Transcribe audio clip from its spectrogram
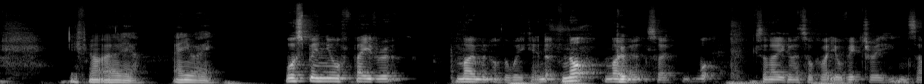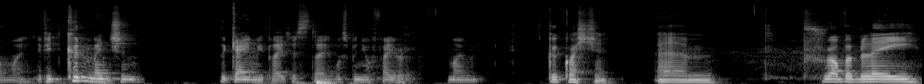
if not earlier. Anyway, What's been your favourite moment of the weekend? Not moment, so what? Because I know you're going to talk about your victory in some way. If you couldn't mention the game we played yesterday, what's been your favourite moment? good question. Um, probably.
